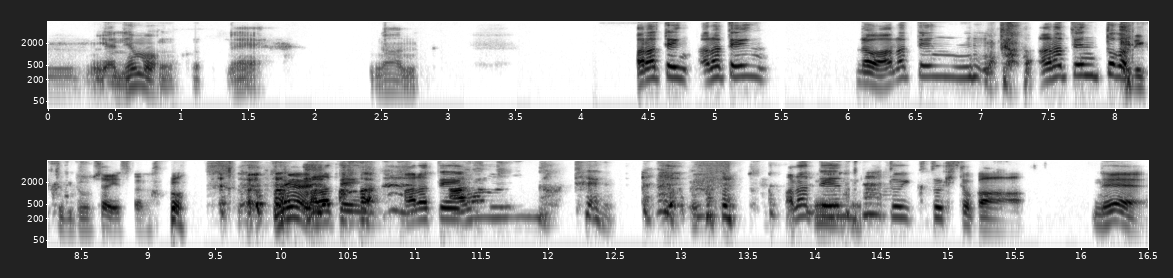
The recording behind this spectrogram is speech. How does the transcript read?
うんいや、でも、ね、なん、アラテン、アラテン、だからアラテン、アラテンとかで行くときどうしたらいいですか？ねアラテン、アラテンア、ラウンド10。アラテンと行くときとか、ね、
